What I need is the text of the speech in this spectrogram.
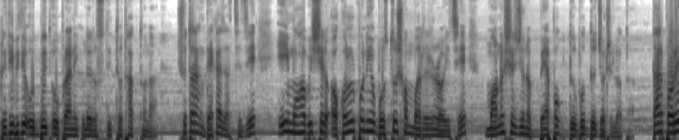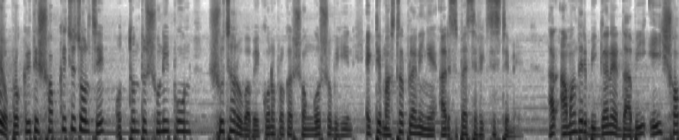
পৃথিবীতে উদ্ভিদ ও প্রাণীকুলের অস্তিত্ব থাকতো না। সুতরাং দেখা যাচ্ছে যে এই মহাবিশ্বের অকল্পনীয় বস্তু সম্ভারে রয়েছে মানুষের জন্য ব্যাপক দুর্বোধ্য জটিলতা। তারপরেও প্রকৃতির সব কিছু চলছে অত্যন্ত সুনিপুণ, সুচারুভাবে কোনো প্রকার সংঘর্ষবিহীন একটি মাস্টার প্ল্যানিংয়ে আর স্পেসিফিক সিস্টেমে। আর আমাদের বিজ্ঞানের দাবি এই সব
